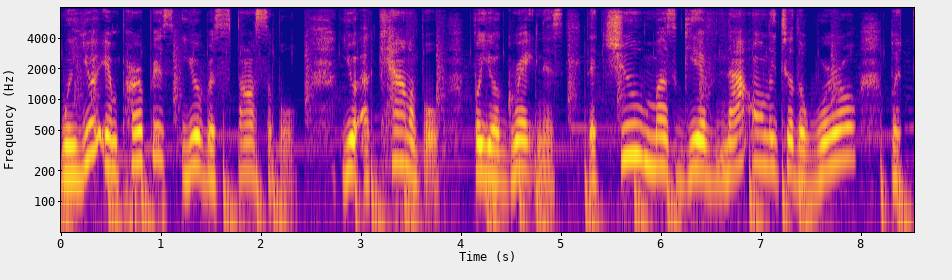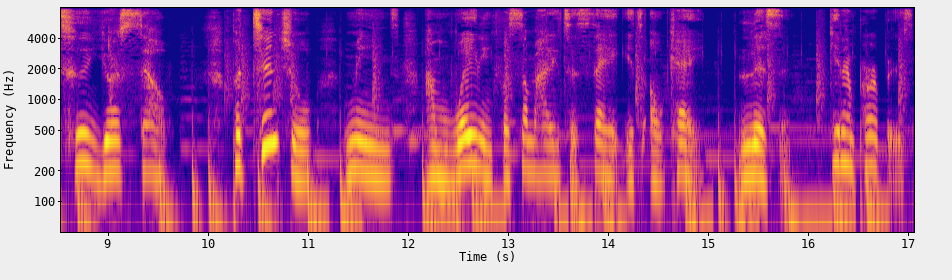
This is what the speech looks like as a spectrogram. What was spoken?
When you're in purpose, you're responsible. You're accountable for your greatness that you must give not only to the world, but to yourself. Potential means I'm waiting for somebody to say it's okay. Listen, get in purpose.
